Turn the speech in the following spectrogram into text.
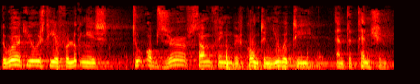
The word used here for looking is to observe something with continuity and attention.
